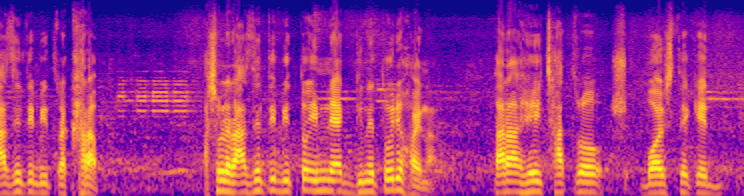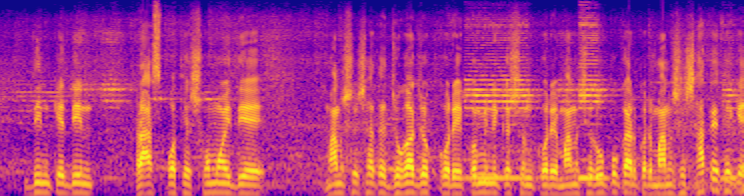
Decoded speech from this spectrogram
রাজনীতিবিদরা খারাপ। আসলে রাজনীতিবিদ তো এমনি একদিনে তৈরি হয় না। তারা এই ছাত্র বয়স থেকে দিনকে দিন রাজপথে সময় দিয়ে মানুষের সাথে যোগাযোগ করে কমিউনিকেশন করে, মানুষের উপকার করে, মানুষের সাথে থেকে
